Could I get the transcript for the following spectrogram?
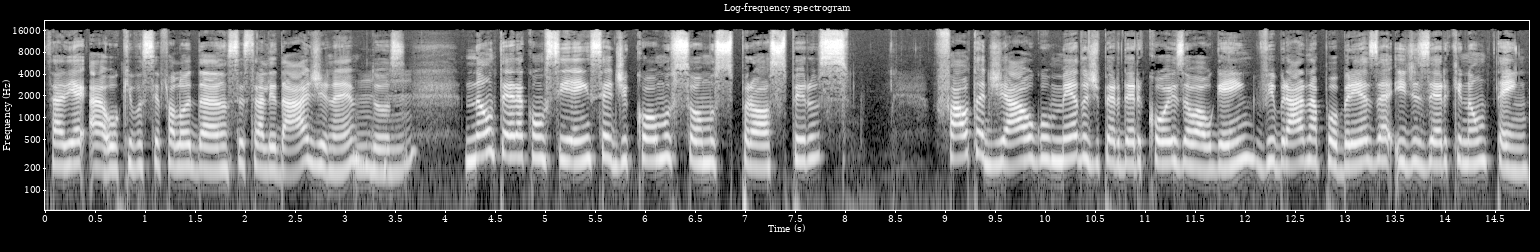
Sabe, ah, o que você falou da ancestralidade, né? Uhum. Dos, não ter a consciência de como somos prósperos falta de algo, medo de perder coisa ou alguém, vibrar na pobreza e dizer que não tem.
